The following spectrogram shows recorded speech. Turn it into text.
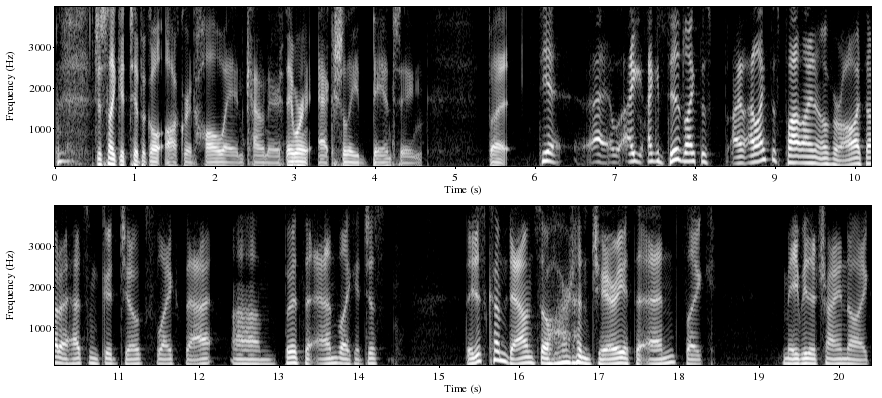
just like a typical awkward hallway encounter. They weren't actually dancing, but yeah, I, I I did like this. I, I like this plot line overall. I thought it had some good jokes like that. Um, but at the end, like it just they just come down so hard on Jerry at the end. Like maybe they're trying to like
